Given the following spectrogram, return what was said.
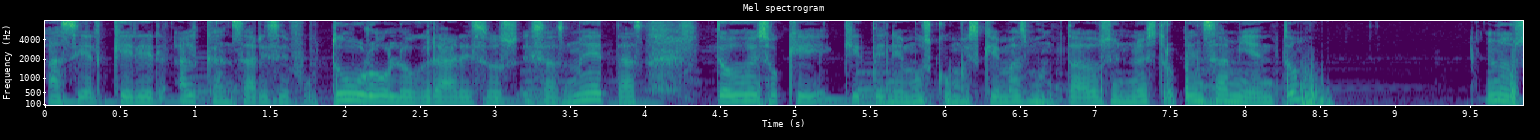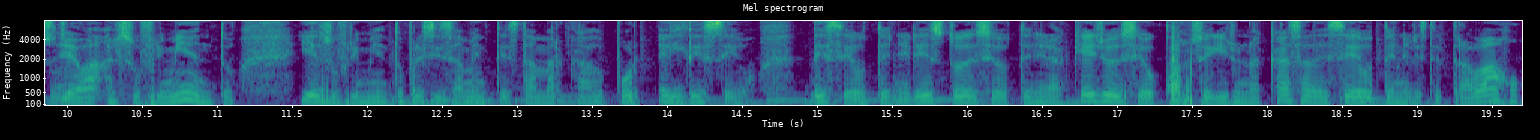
hacia el querer alcanzar ese futuro, lograr esos, esas metas, todo eso que, que tenemos como esquemas montados en nuestro pensamiento nos lleva al sufrimiento y el sufrimiento precisamente está marcado por el deseo. Deseo tener esto, deseo tener aquello, deseo conseguir una casa, deseo tener este trabajo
